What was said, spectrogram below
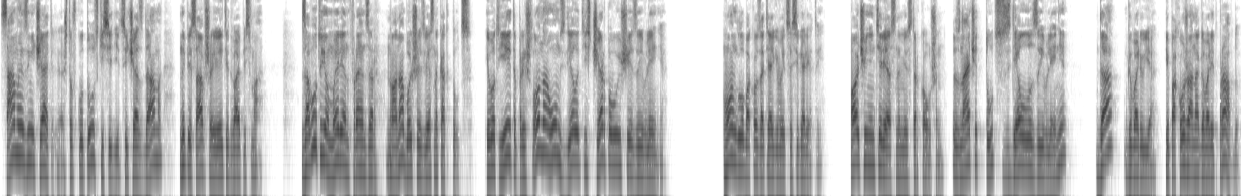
Самое замечательное, что в Кутузке сидит сейчас дама, написавшая эти два письма. Зовут ее Мэриан Френзер, но она больше известна как Туц. И вот ей это пришло на ум сделать исчерпывающее заявление. Он глубоко затягивается сигаретой. «Очень интересно, мистер Коушен. Значит, Туц сделала заявление?» «Да», — говорю я, и, похоже, она говорит правду,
